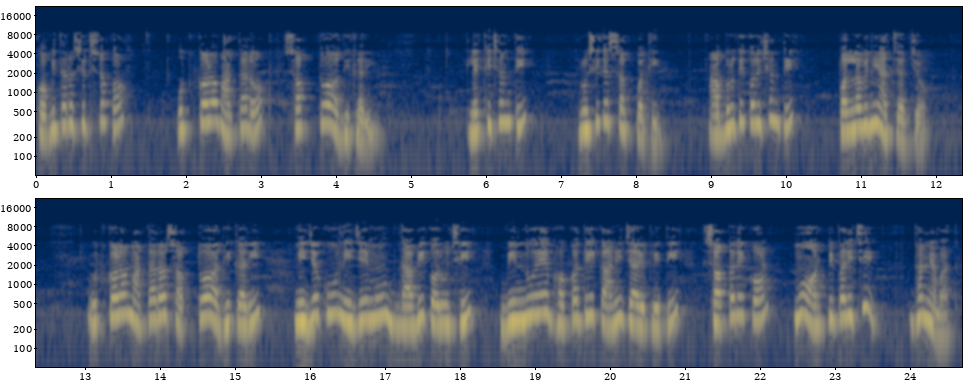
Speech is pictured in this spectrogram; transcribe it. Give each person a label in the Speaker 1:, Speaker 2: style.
Speaker 1: କବିତାର ଶୀର୍ଷକ ଉତ୍କଳ ମାତାର ସତ୍ତ୍ୱ ଅଧିକାରୀ। ଲେଖିଛନ୍ତି ଋଷିକେଶ ଶତପଥୀ। ଆବୃତ୍ତି କରିଛନ୍ତି ପଲ୍ଲବିନୀ ଆଚାର୍ଯ୍ୟ। ଉତ୍କଳ ମାତାର ସତ୍ତ୍ୱ ଅଧିକାରୀ ନିଜକୁ ନିଜେ ମୁଁ ଦାବି କରୁଛି ବିନ୍ଦୁରେ ଭକତି କାଣି ଯାଏ ପ୍ରୀତି ସତରେ କ'ଣ ମୁଁ ଅର୍ପି ପାରିଛି? ଧନ୍ୟବାଦ।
